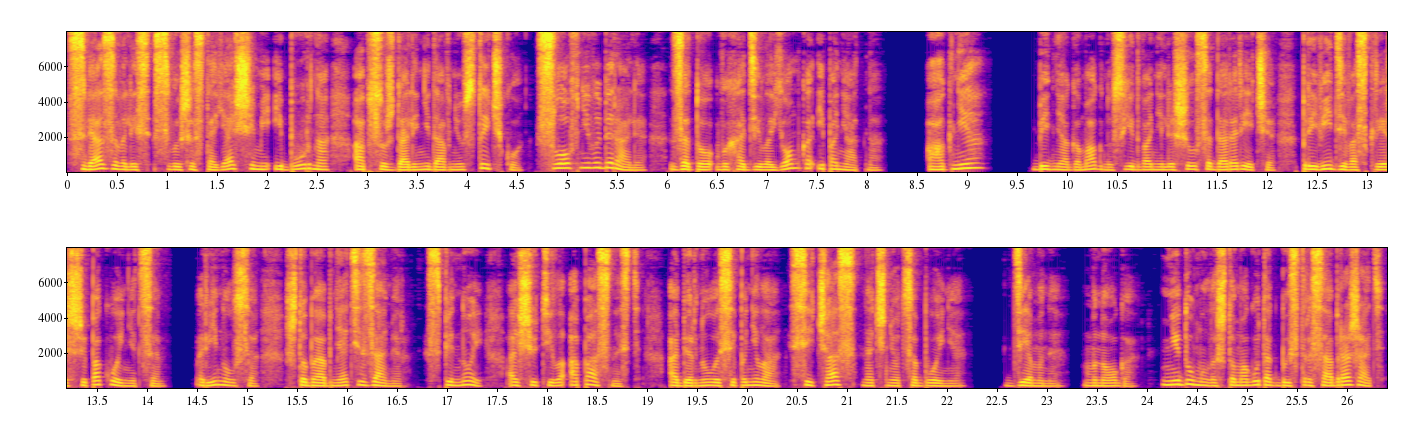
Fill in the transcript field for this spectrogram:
связывались с вышестоящими и бурно обсуждали недавнюю стычку. Слов не выбирали, зато выходило емко и понятно. «Агния?» Бедняга Магнус едва не лишился дара речи при виде воскресшей покойницы. Ринулся, чтобы обнять и замер. Спиной ощутила опасность, обернулась и поняла, сейчас начнется бойня. Демоны. Много. Не думала, что могу так быстро соображать.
